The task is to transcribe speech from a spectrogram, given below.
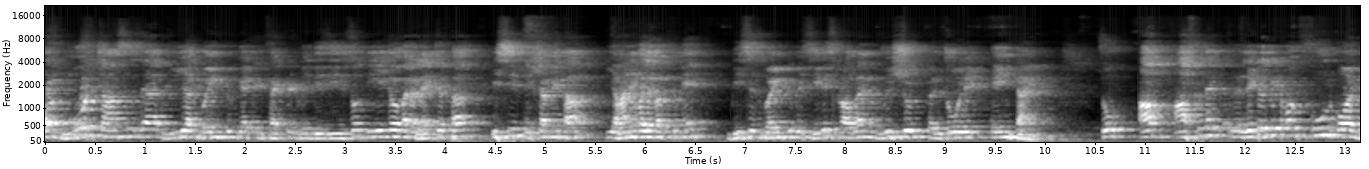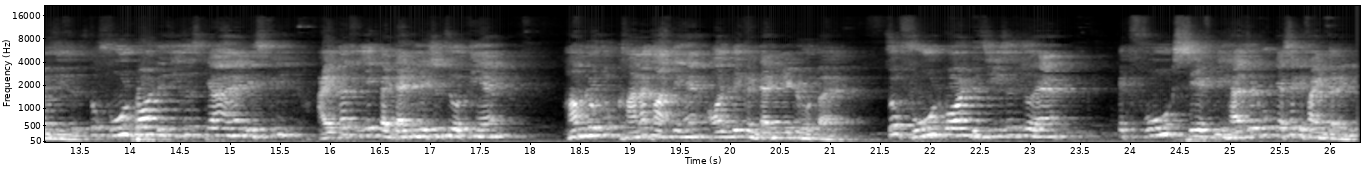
और मोर चांसेस है we are going to get infected with disease तो ये जो हमारा लेक्चर था इसी दिशा में था कि आने वाले वक्त में this is going to be serious problem we should control it in time so अब after that little bit about food borne diseases तो फ़ूड बॉर्न डिजीजेस क्या है बेसिकली आइदर ये कंटेमिनेशन से होती हैं हम लोग जो खाना खाते हैं ऑलरेडी कंटेमिनेटेड होता है। सो फ़ूड बॉर्न डिजीजेस जो है, एक फ़ूड सेफ्टी हैजर्ड को कैसे डिफाइन करेंगे?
